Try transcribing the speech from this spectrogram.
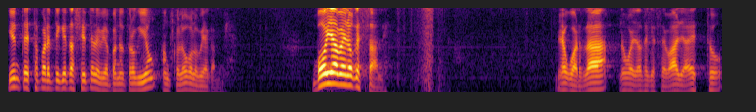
Y en texto para etiqueta 7 le voy a poner otro guion, aunque luego lo voy a cambiar. Voy a ver lo que sale. Voy a guardar, no vaya a hacer que se vaya esto.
